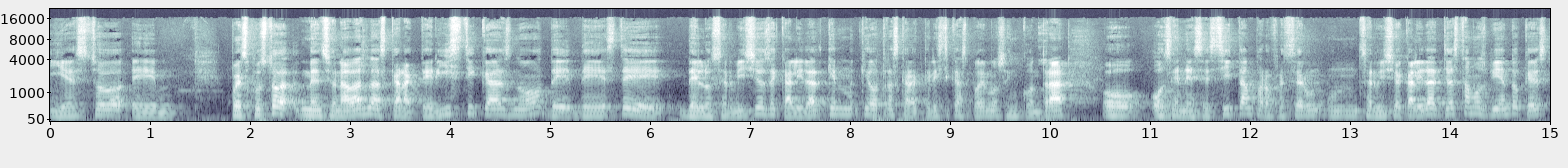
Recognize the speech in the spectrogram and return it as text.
Y esto, em, pues justo mencionabas las características, ¿no? De, de, este, de los servicios de calidad, ¿qué, qué otras características podemos encontrar o, o se necesitan para ofrecer un, un servicio de calidad? Ya estamos viendo que es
